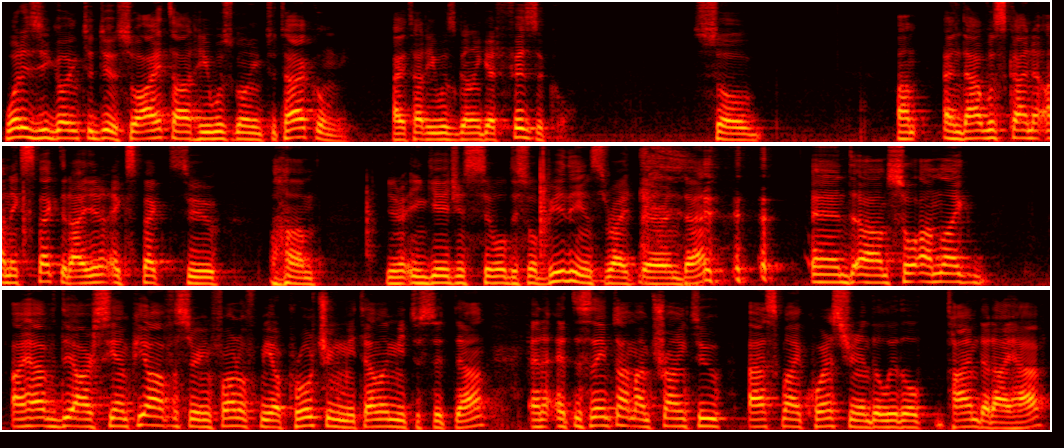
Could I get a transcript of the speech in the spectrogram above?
what is he going to do? So I thought he was going to tackle me. I thought he was going to get physical. So, um, and that was kind of unexpected. I didn't expect to, um, you know, engage in civil disobedience right there and then. and um, so I'm like, I have the RCMP officer in front of me approaching me, telling me to sit down. And at the same time, I'm trying to ask my question in the little time that I have.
